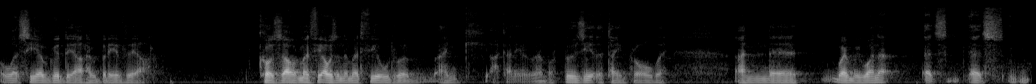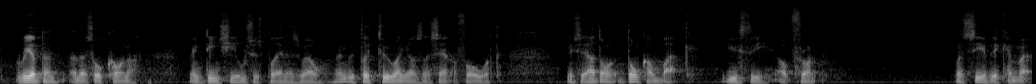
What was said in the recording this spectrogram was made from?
Let's see how good they are, how brave they are because our midfield, I was in the midfield with, I think, I can't even remember, Boozy at the time probably. And uh, when we won it, it's it's Riordan and it's O'Connor. I think Dean Shiels was playing as well. I think we played two wingers and a centre forward. He said, I don't, don't come back, you three up front. Let's see if they commit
